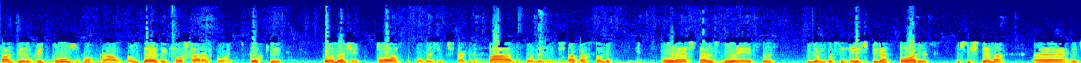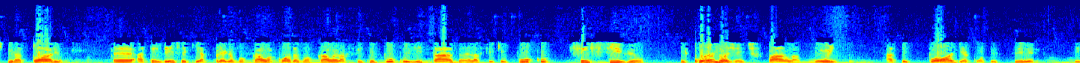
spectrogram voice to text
fazer um repouso vocal, não devem forçar a voz. Por quê? Quando a gente tosse, quando a gente está gripado, quando a gente está passando por estas doenças, digamos assim, respiratórias, do sistema é, respiratório, é, a tendência é que a prega vocal, a corda vocal, ela fique um pouco irritada, ela fique um pouco sensível e quando a gente fala muito, pode acontecer de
